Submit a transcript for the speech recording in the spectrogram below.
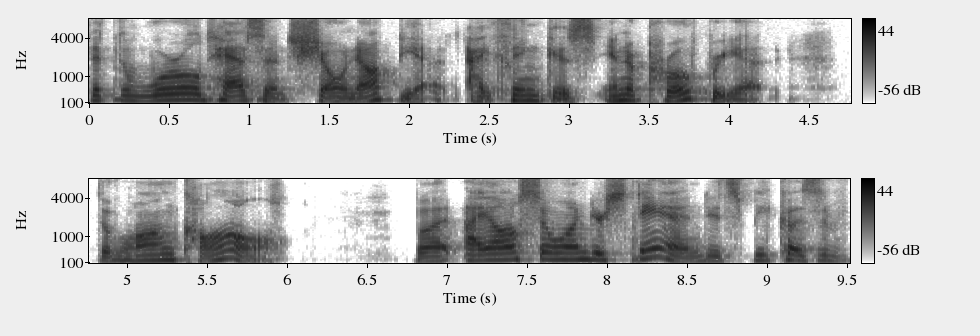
That the world hasn't shown up yet, I think is inappropriate, the wrong call. But I also understand it's because of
